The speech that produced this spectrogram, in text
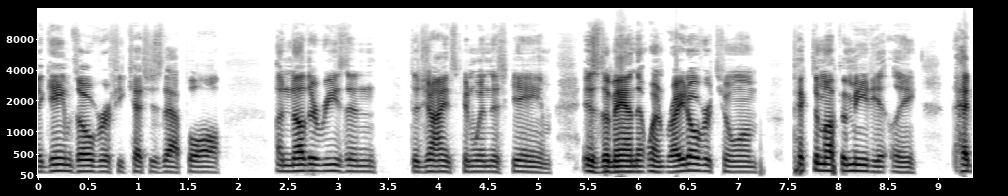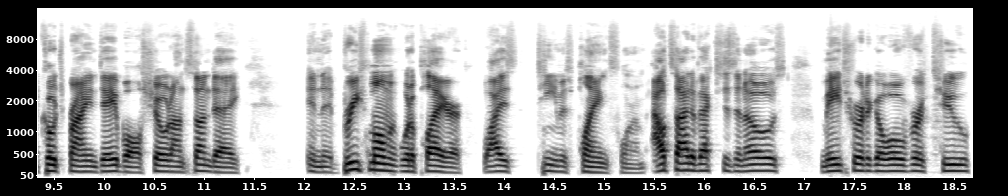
The game's over if he catches that ball. Another reason the Giants can win this game is the man that went right over to him, picked him up immediately. Head coach Brian Daboll showed on Sunday in a brief moment with a player why his team is playing for him. Outside of X's and O's, made sure to go over to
